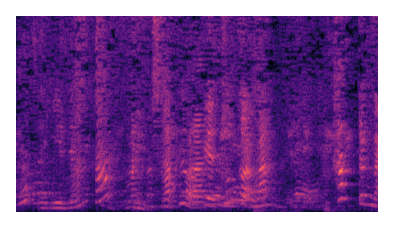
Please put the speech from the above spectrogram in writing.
เสื้อยีนนะมันครับเปลี่ยนชุดก่อนนะครับจังไหน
